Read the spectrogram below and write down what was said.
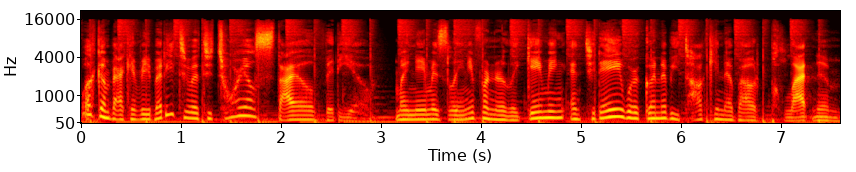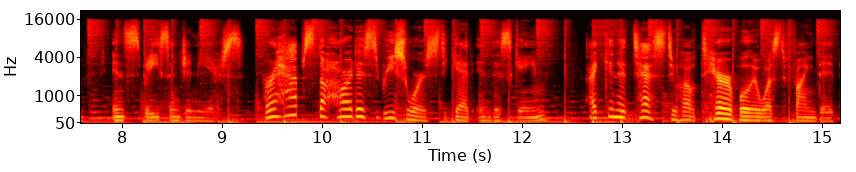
Welcome back everybody to a tutorial style video. My name is Lainey from Nerdlette Gaming and today we're going to be talking about Platinum in Space Engineers. Perhaps the hardest resource to get in this game. I can attest to how terrible it was to find it.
